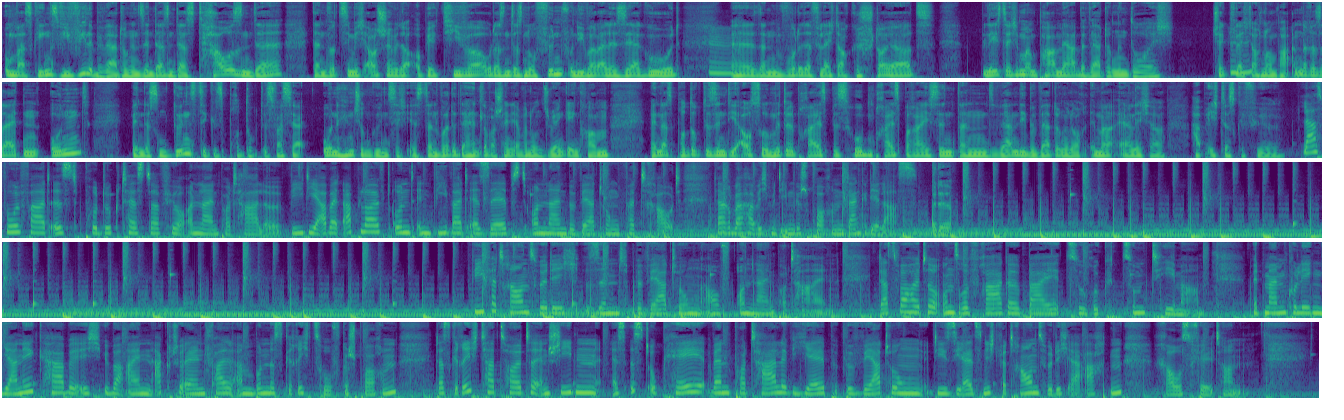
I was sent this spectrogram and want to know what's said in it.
um was ging's, wie viele Bewertungen sind das, sind das Tausende, dann wird sie mich auch schon wieder objektiver. Oder sind das nur fünf und die waren alle sehr gut, mhm. äh, dann wurde der vielleicht auch gesteuert. Lest euch immer ein paar mehr Bewertungen durch checkt vielleicht mhm. auch noch ein paar andere Seiten und wenn das ein günstiges Produkt ist, was ja ohnehin schon günstig ist, dann würde der Händler wahrscheinlich einfach nur ins Ranking kommen. Wenn das Produkte sind, die auch so im Mittelpreis bis hohen Preisbereich sind, dann werden die Bewertungen auch immer ehrlicher, habe ich das Gefühl. Lars Wohlfahrt ist Produkttester für Online-Portale. Wie die Arbeit abläuft und inwieweit er selbst Online-Bewertungen vertraut. Darüber habe ich mit ihm gesprochen. Danke dir, Lars. Bitte. Wie vertrauenswürdig sind Bewertungen auf Online-Portalen? Das war heute unsere Frage bei Zurück zum Thema. Mit meinem Kollegen Yannick habe ich über einen aktuellen Fall am Bundesgerichtshof gesprochen. Das Gericht hat heute entschieden, es ist okay, wenn Portale wie Yelp Bewertungen, die sie als nicht vertrauenswürdig erachten, rausfiltern.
